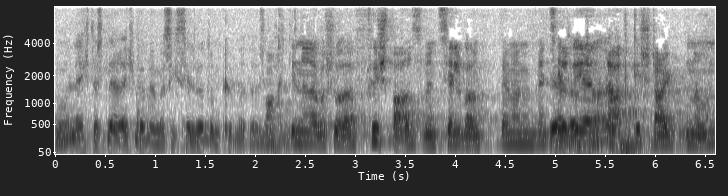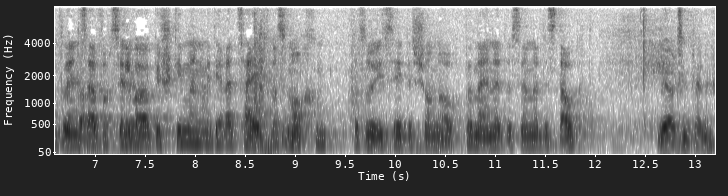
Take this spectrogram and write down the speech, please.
am leichtesten erreichbar, wenn man sich selber darum kümmert. Also Macht ihnen aber schon viel Spaß, wenn sie selber, wenn man, wenn Ja, selber ihren total. Tag gestalten und wenn sie einfach selber ja. bestimmen mit ihrer Zeit was machen. Also ich sehe das schon auch bei meinen, dass einer das taugt. Wie alt sind deine?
